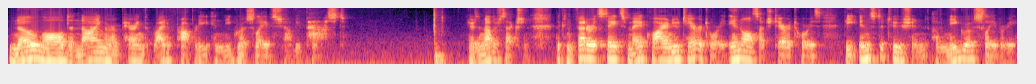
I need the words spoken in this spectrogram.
no law denying or impairing the right of property in Negro slaves shall be passed. Here's another section. The Confederate States may acquire new territory. In all such territories, the institution of Negro slavery,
